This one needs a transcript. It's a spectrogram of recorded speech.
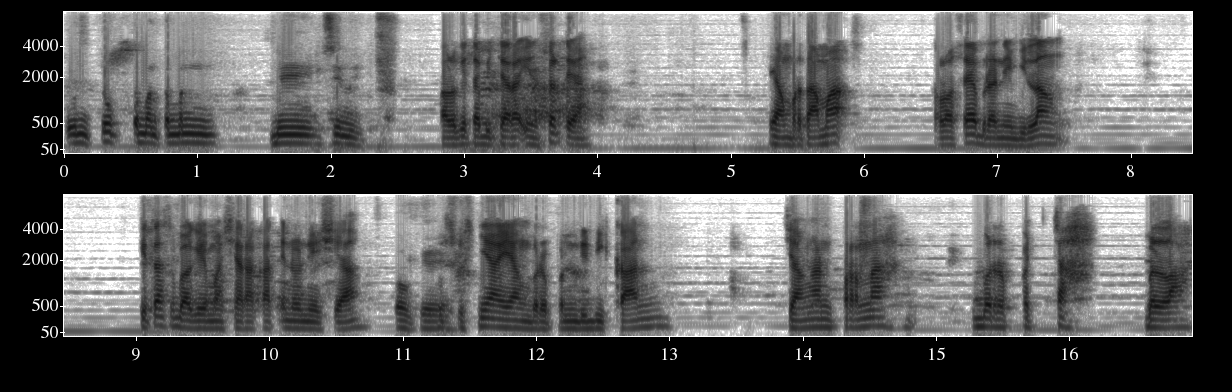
untuk teman-teman di sini. kalau kita bicara insert ya yang pertama kalau saya berani bilang kita sebagai masyarakat Indonesia Oke. khususnya yang berpendidikan jangan pernah berpecah belah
